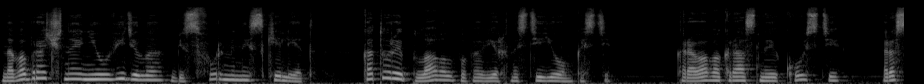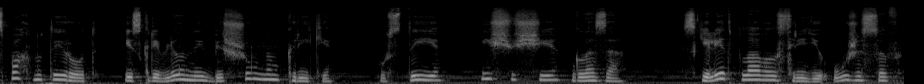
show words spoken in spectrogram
Новобрачная не увидела бесформенный скелет – который плавал по поверхности емкости. Кроваво-красные кости, распахнутый рот, искривленный в бесшумном крике, пустые, ищущие глаза. Скелет плавал среди ужасов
